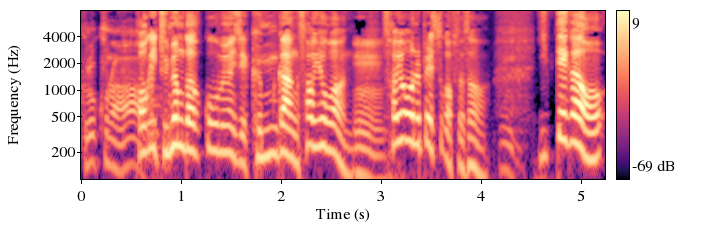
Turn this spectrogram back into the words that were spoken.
그렇구나. 거기 두 명더 꼽으면 이제 금강, 서효원, 음. 서효원을 뺄 수가 없어서 음. 이때가 어,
